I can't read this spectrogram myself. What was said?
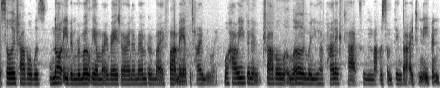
Solo travel was not even remotely on my radar. And I remember my flatmate at the time being like, Well, how are you going to travel alone when you have panic attacks? And that was something that I didn't even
